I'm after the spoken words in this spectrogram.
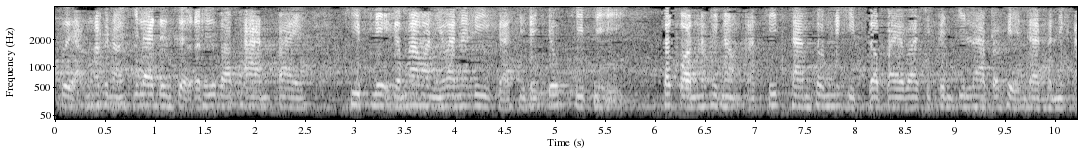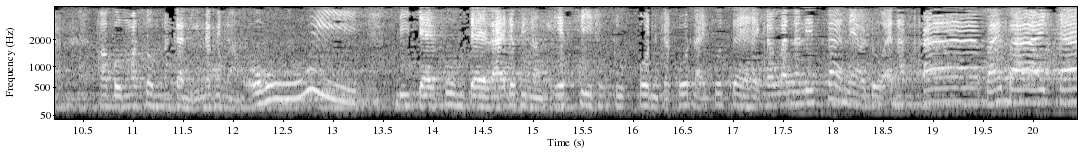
เสือกนะพี่น้องกีฬาดึงเสือกก็ถือว่าผ่านไปคลิปนี้ก็มาวันนี้วันนาดีกับสิได้จบคลิปนี้ ตะก่อนนะพี่น้องกับติดตามชมในคลิปต่อไปว่าจะเป็นกีฬาประเภทใดบันนี้ค่ะมาเบิ่งมาชมกันอีกนะพี่น้อง โอ้ยดีใจภูมิใจร้ายด้อพี่น้องเอฟซีทุกๆคนกับโค้ดไหลค์โค้ดแซ่ให้กับวันนาลิซ่าแนวด่วนนะคะบายบายจ้า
